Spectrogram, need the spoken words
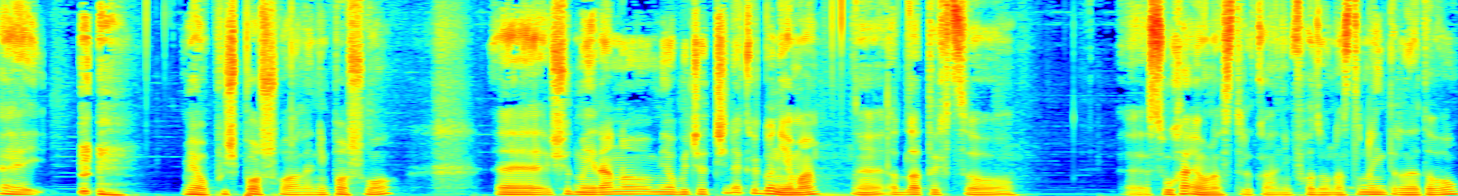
Hej, miało pójść poszło, ale nie poszło. E, 7 rano miał być odcinek, a go nie ma. E, a dla tych, co e, słuchają nas tylko, a nie wchodzą na stronę internetową,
